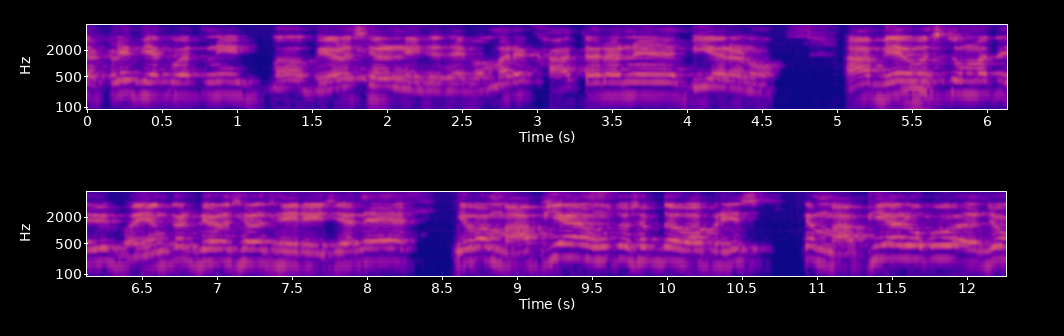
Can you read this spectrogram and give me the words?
તકલીફ એક વાતની ભેળસેળ નહીં થાય સાહેબ. અમારે ખાતર અને બિયારણો આ બે વસ્તુમાં તો એવી ભયંકર ભેળસેળ થઈ રહી છે અને એવા માફિયા હું તો શબ્દ વાપરીશ કે માફિયા લોકો જો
